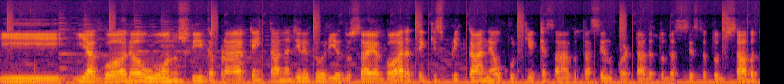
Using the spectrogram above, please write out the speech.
E, e agora o ônus fica para quem está na diretoria do SAI agora ter que explicar né, o porquê que essa água está sendo cortada toda sexta, todo sábado,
